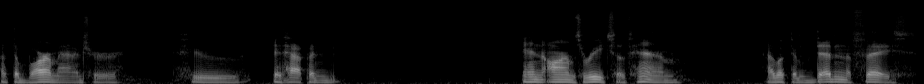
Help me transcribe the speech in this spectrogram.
at the bar manager who it happened in arm's reach of him. I looked him dead in the face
